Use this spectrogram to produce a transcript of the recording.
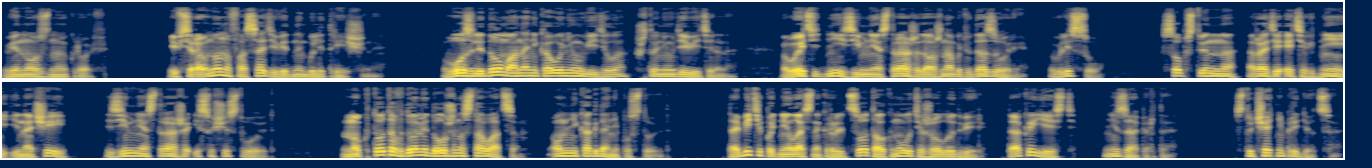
венозную кровь. И все равно на фасаде видны были трещины. Возле дома она никого не увидела, что неудивительно. В эти дни зимняя стража должна быть в дозоре, в лесу. Собственно, ради этих дней и ночей зимняя стража и существует. Но кто-то в доме должен оставаться, он никогда не пустует. Табити поднялась на крыльцо, толкнула тяжелую дверь. Так и есть, не заперта. Стучать не придется.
